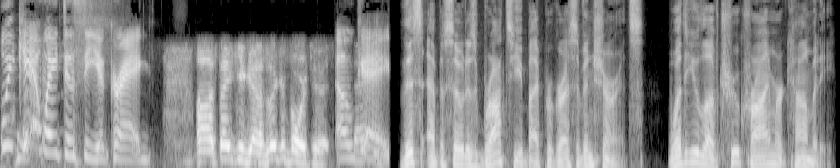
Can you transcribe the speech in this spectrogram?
We can't wait to see you, Craig. Uh, thank you guys. Looking forward to it. Okay. This episode is brought to you by Progressive Insurance. Whether you love true crime or comedy,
